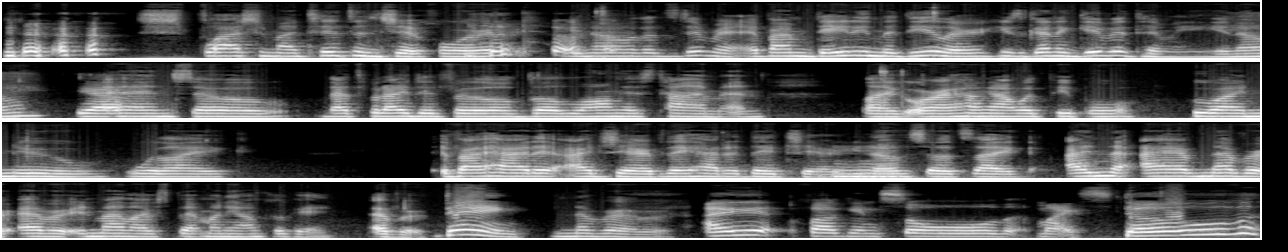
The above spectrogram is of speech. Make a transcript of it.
like splashing my tits and shit for it, you know, that's different. If I'm dating the dealer, he's gonna give it to me, you know. yeah. And so that's what I did for the, the longest time, and like, or I hung out with people who I knew were like, if I had it, I'd share. If they had it, they'd share. You know. Mm-hmm. So it's like I n- I have never ever in my life spent money on cocaine ever, Dang. never ever. I fucking sold my stove,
